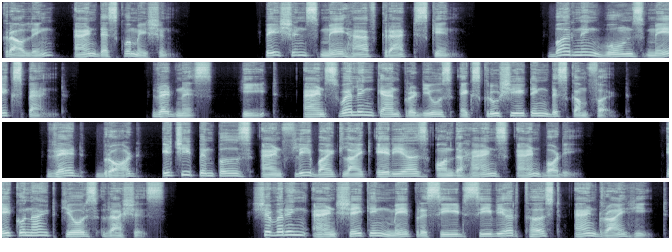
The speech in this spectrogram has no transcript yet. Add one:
crowling, and desquamation. Patients may have cracked skin. Burning wounds may expand. Redness, heat, and swelling can produce excruciating discomfort. Red, broad, itchy pimples and flea bite-like areas on the hands and body. Aconite cures rashes. Shivering and shaking may precede severe thirst and dry heat.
